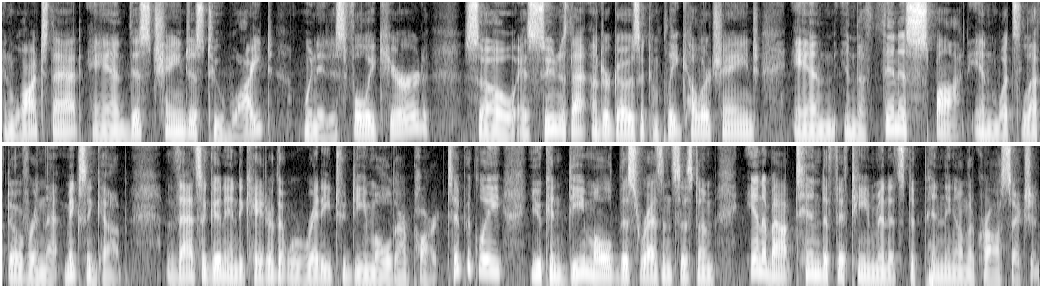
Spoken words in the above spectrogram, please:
and watch that, and this changes to white when it is fully cured. So as soon as that undergoes a complete color change and in the thinnest spot in what's left over in that mixing cup, that's a good indicator that we're ready to demold our part. Typically, you can demold this resin system in about 10 to 15 minutes depending on the cross section.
